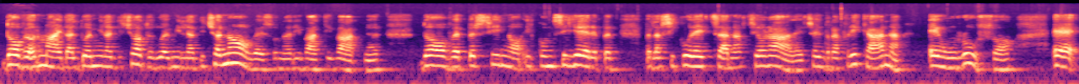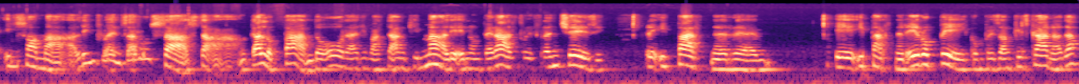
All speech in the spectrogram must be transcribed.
dove ormai dal 2018-2019 sono arrivati Wagner, dove persino il consigliere per, per la sicurezza nazionale centrafricana è un russo. E, insomma, l'influenza russa sta galoppando, ora è arrivata anche in Mali e non peraltro i francesi, i partner, eh, i partner europei, compreso anche il Canada,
